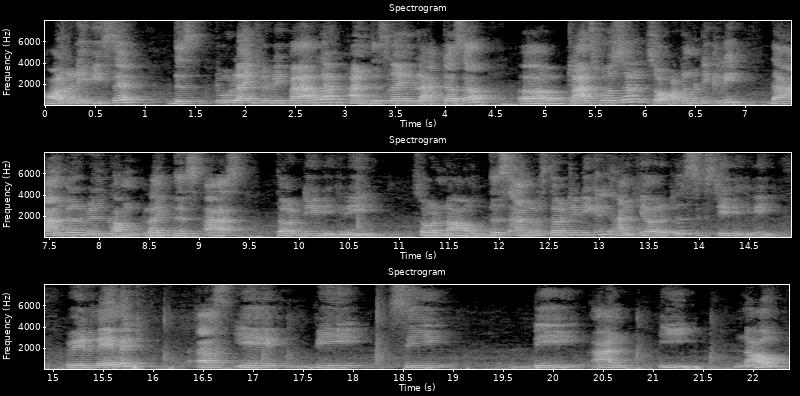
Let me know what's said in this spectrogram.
Already we said this two lines will be parallel and this line will act as a uh, transversal. So automatically the angle will come like this as 30 degree. So now this angle is 30 degree and here it is 60 degree. We will name it as A, B, C, D and E. Now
